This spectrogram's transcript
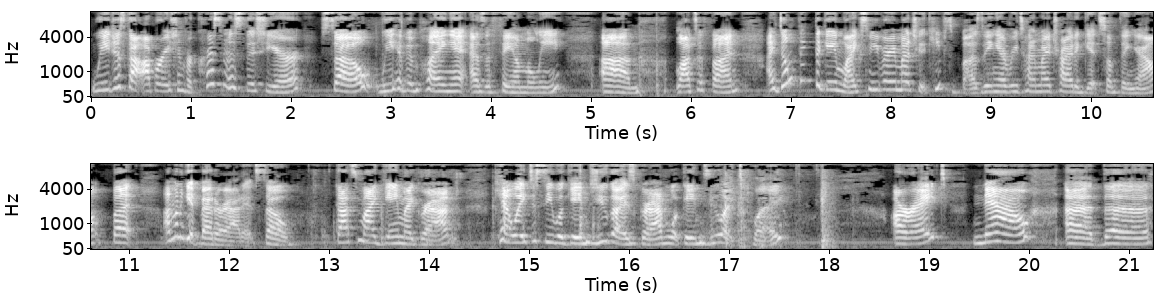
We just got Operation for Christmas this year, so we have been playing it as a family. Um, lots of fun. I don't think the game likes me very much. It keeps buzzing every time I try to get something out, but I'm gonna get better at it. So that's my game I grabbed. Can't wait to see what games you guys grab, what games you like to play. All right, now uh, the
